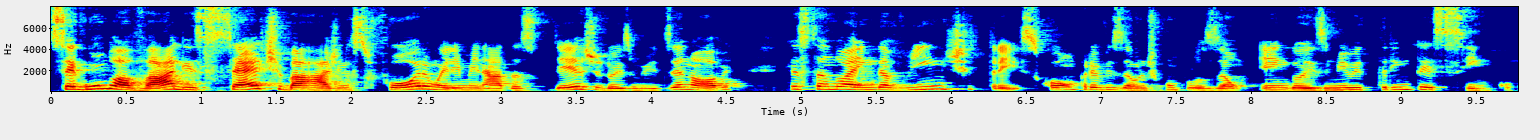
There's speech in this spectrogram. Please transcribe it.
Segundo a Vale, sete barragens foram eliminadas desde 2019, restando ainda 23, com previsão de conclusão em 2035.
